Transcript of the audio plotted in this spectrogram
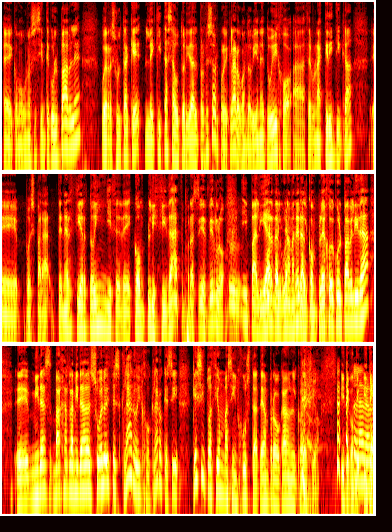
eh, como uno se siente culpable, pues resulta que le quitas autoridad al profesor, porque claro, cuando viene tu hijo a hacer una crítica, eh, pues para tener cierto índice de complicidad, por así decirlo, mm. y paliar de alguna manera el complejo de culpabilidad, eh, miras, bajas la mirada al suelo y dices, claro, hijo, claro que sí, ¿qué situación más injusta te han provocado en el colegio? Y te, la que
